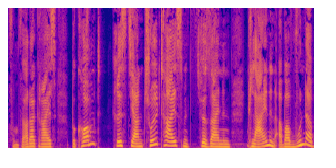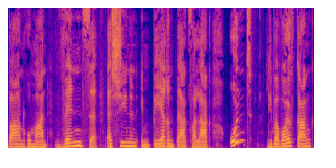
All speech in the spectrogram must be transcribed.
vom Förderkreis, bekommt Christian Schultheiß mit, für seinen kleinen, aber wunderbaren Roman Wense, erschienen im Bärenberg Verlag. Und, lieber Wolfgang,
